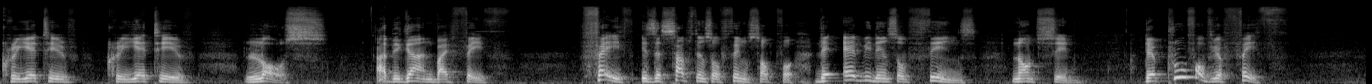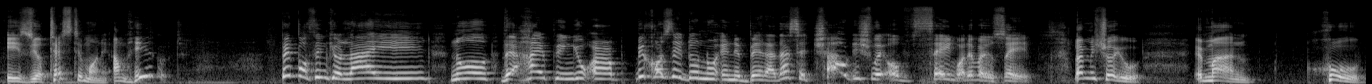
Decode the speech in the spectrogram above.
creative, creative laws. I began by faith. Faith is the substance of things hoped for, the evidence of things not seen. The proof of your faith is your testimony. I'm healed. People think you're lying. No, they're hyping you up because they don't know any better. That's a childish way of saying whatever you say. Let me show you a man who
